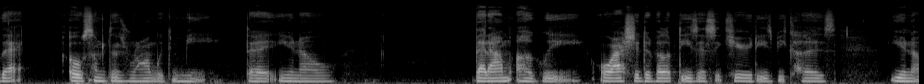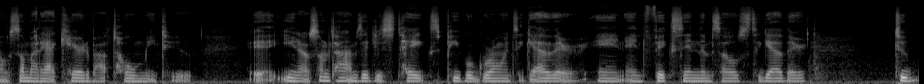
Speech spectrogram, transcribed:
that, oh, something's wrong with me, that, you know, that I'm ugly or I should develop these insecurities because, you know, somebody I cared about told me to. It, you know, sometimes it just takes people growing together and, and fixing themselves together to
